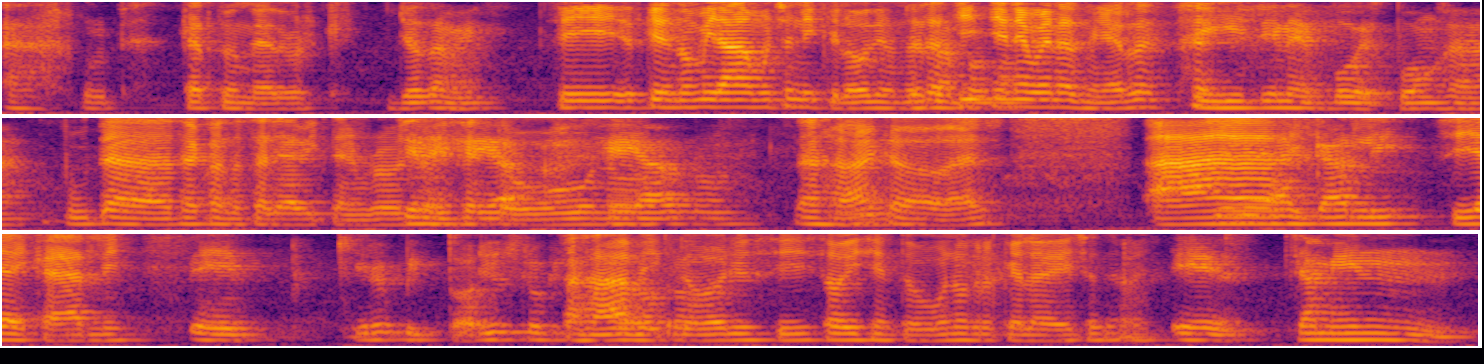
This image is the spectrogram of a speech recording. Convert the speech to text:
Ah, puta. Cartoon Network. Yo también. Sí, es que no miraba mucho Nickelodeon. Yo o sea, sí tiene buenas mierdas. Sí, tiene Bob Esponja. Puta, o sea, cuando salía Victor Rose, Tiene ahí Hey, 101. Hey Arnold. Ajá, cabal. Tiene Ah, iCarly. sí, iCarly. Eh, quiero Victorious, creo que se Ajá, llama otro. Victorious, sí. Soy 101, creo que lo he hecho también. Eh, también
